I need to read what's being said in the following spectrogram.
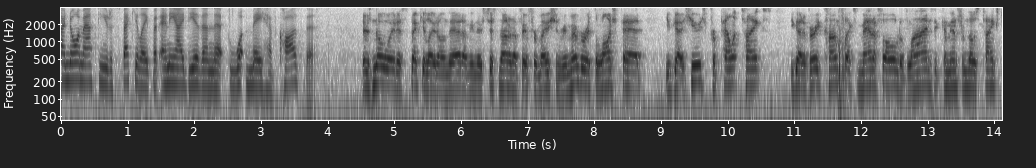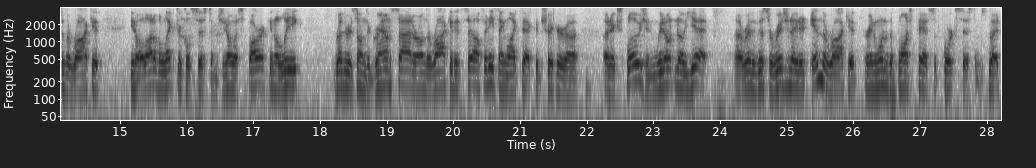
I know I'm asking you to speculate, but any idea then that what may have caused this? There's no way to speculate on that. I mean, there's just not enough information. Remember, at the launch pad, you've got huge propellant tanks. You've got a very complex manifold of lines that come in from those tanks to the rocket. You know, a lot of electrical systems. You know, a spark and a leak, whether it's on the ground side or on the rocket itself, anything like that could trigger a, an explosion. We don't know yet uh, whether this originated in the rocket or in one of the launch pad support systems. But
